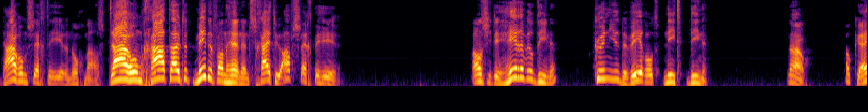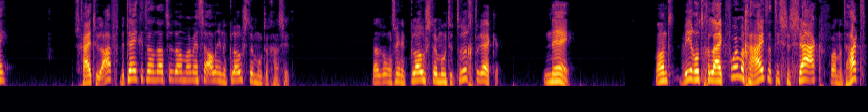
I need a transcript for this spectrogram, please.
Daarom zegt de Heer nogmaals, daarom gaat uit het midden van hen en scheidt u af, zegt de Heer. Als je de Heere wilt dienen, kun je de wereld niet dienen. Nou, oké. Okay. Scheidt u af. Betekent dan dat we dan maar met z'n allen in een klooster moeten gaan zitten? Dat we ons in een klooster moeten terugtrekken? Nee. Want wereldgelijkvormigheid, dat is een zaak van het hart.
